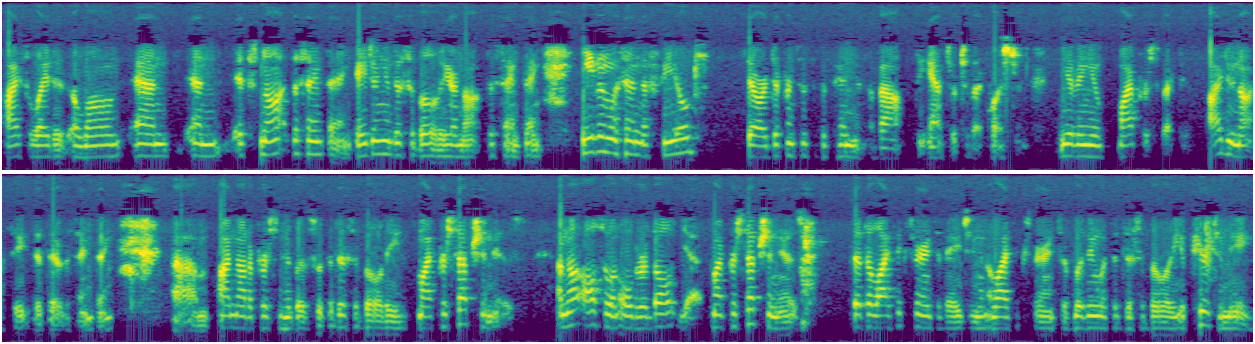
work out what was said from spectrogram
isolated, alone, and and it's not the same thing. Aging and disability are not the same thing. Even within the fields, there are differences of opinion about the answer to that question. I'm giving you my perspective. I do not see that they're the same thing. Um, I'm not a person who lives with a disability. My perception is I'm not also an older adult yet. My perception is that the life experience of aging and the life experience of living with a disability appear to me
